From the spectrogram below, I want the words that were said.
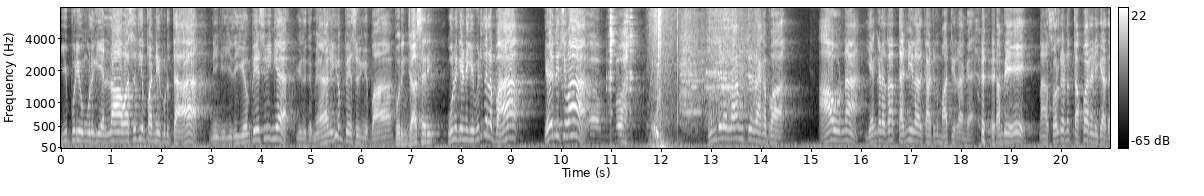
இப்படி உங்களுக்கு எல்லா வசதியும் பண்ணி கொடுத்தா நீங்க இதையும் பேசுவீங்க இதுக்கு மேலேயும் பேசுவீங்கப்பா. புரிஞ்சா சரி. உனக்கு இன்னைக்கு விடுதலைப்பா. எழுந்துச்சு வா. உங்களெல்லாம் விட்டுடுறாங்கப்பா. ஆவுன்னா எங்களை தான் தண்ணி இல்லாத காட்டுக்கு மாத்திடுறாங்க. தம்பி நான் சொல்றேன்னு தப்பா நினைக்காத.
